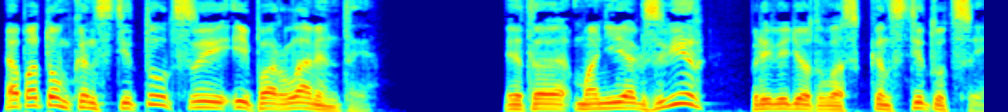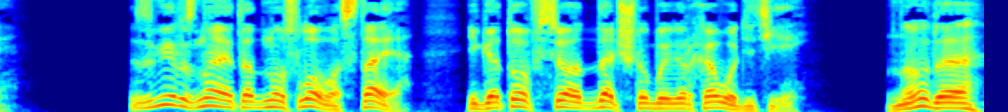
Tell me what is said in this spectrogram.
а потом конституции и парламенты. Это маньяк-зверь приведет вас к конституции?» Зверь знает одно слово — стая, и готов все отдать, чтобы верховодить ей. Ну да,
